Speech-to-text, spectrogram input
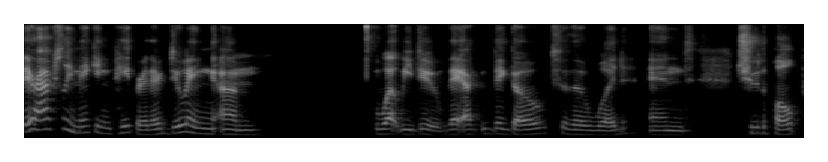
they're actually making paper. They're doing um, what we do. They they go to the wood and chew the pulp,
